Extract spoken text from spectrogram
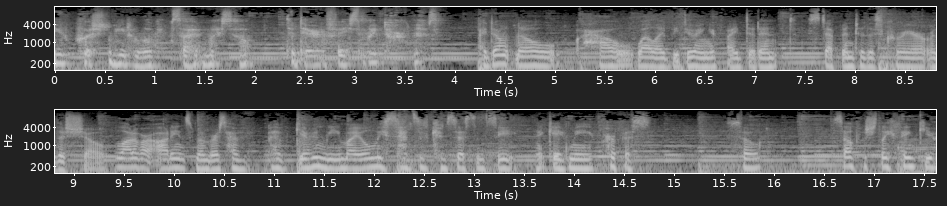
You pushed me to look inside myself, to dare to face my darkness. I don't know how well I'd be doing if I didn't step into this career or this show. A lot of our audience members have, have given me my only sense of consistency. It gave me purpose. So, selfishly, thank you.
